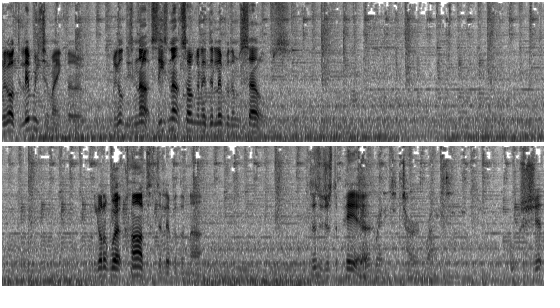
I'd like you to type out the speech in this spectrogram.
We got a delivery to make though. We got these nuts. These nuts aren't going to deliver themselves. You got to work hard to deliver the nut. Doesn't just appear. Get ready to turn right. Oh shit.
